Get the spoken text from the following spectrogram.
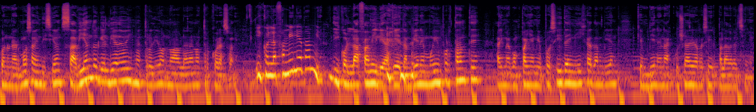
con una hermosa bendición, sabiendo que el día de hoy nuestro Dios nos hablará a nuestros corazones. Y con la familia también. Y con la familia, que también es muy importante. Ahí me acompaña mi esposita y mi hija también, que vienen a escuchar y a recibir palabra del Señor.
